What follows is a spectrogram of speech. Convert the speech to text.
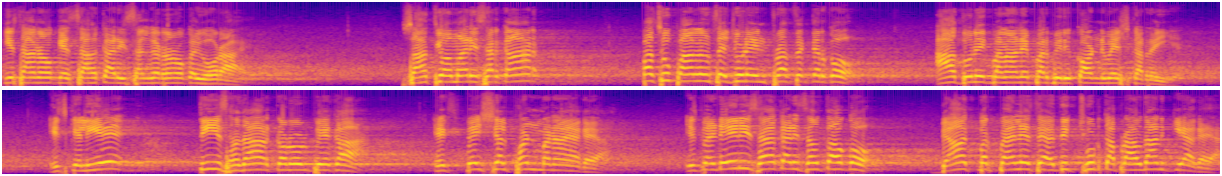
किसानों के सहकारी संगठनों को ही हो रहा है। साथियों, हमारी सरकार पशुपालन से जुड़े इंफ्रास्ट्रक्चर को आधुनिक बनाने पर भी रिकॉर्ड निवेश कर रही है। इसके लिए तीस हज़ार करोड़ रुपए का एक स्पेशल फंड बनाया गया। इसमें डेयरी सहकारी संस्थाओं को ब्याज पर पहले से अधिक छूट का प्रावधान किया गया।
